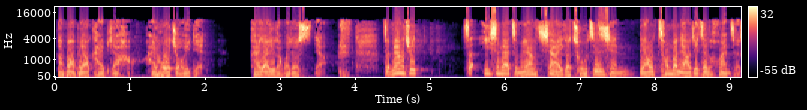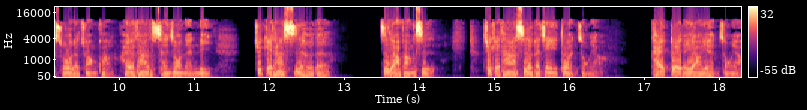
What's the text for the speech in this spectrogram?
搞不好不要开比较好，还活久一点。开下去，搞不好就死掉。怎么样去？这医生在怎么样下一个处置之前，了充分了解这个患者所有的状况，还有他的承受能力，去给他适合的治疗方式，去给他适合的建议都很重要。开对的药也很重要。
